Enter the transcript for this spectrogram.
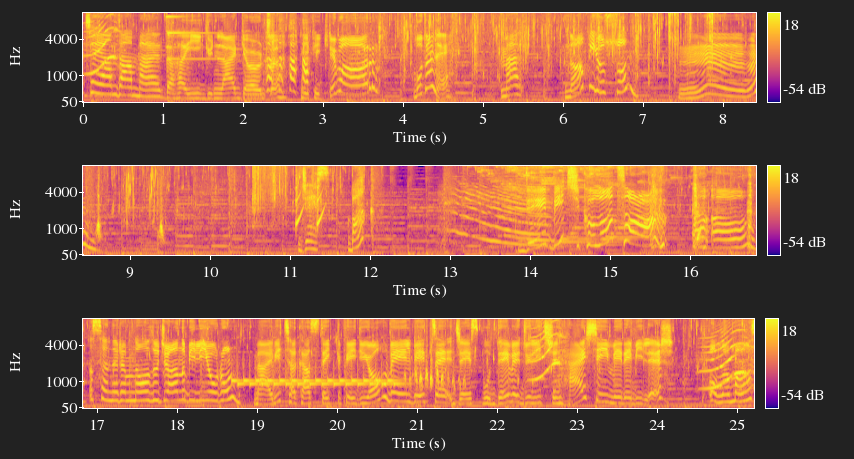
Öte yandan Mel daha iyi günler gördü. bir fikri var. Bu da ne? Mel, ne yapıyorsun? Hmm. Jess, bak. De bir çikolata. Aa, sanırım ne olacağını biliyorum. Bir takas teklif ediyor ve elbette Jess bu dev ödül için her şeyi verebilir. Olamaz.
